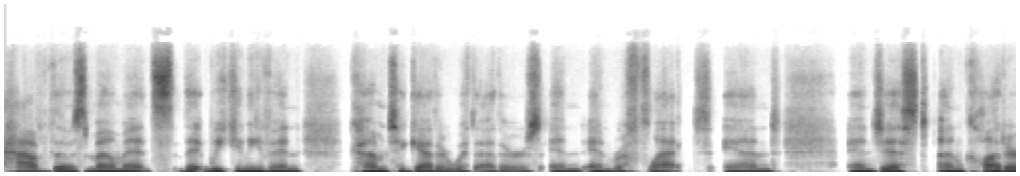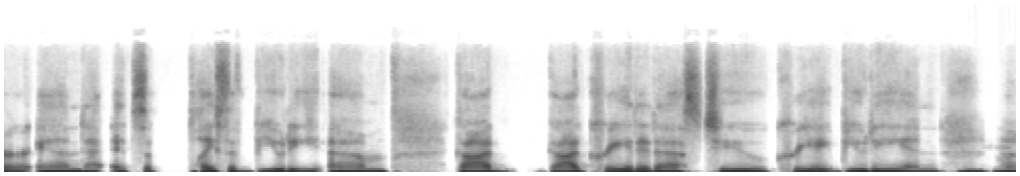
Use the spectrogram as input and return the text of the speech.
have those moments that we can even come together with others and and reflect and and just unclutter and it's a place of beauty. Um, God God created us to create beauty and mm-hmm. uh,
